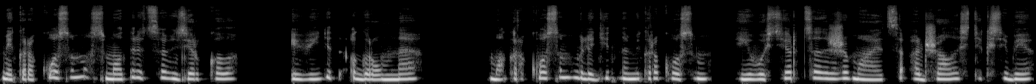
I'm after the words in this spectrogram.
Микрокосм смотрится в зеркало и видит огромное. Макрокосм глядит на микрокосм, и его сердце сжимается от жалости к себе.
